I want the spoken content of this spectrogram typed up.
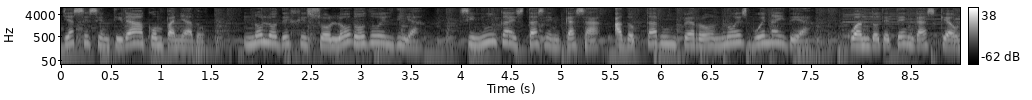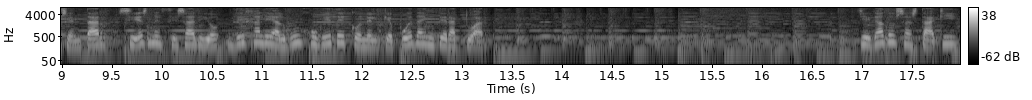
ya se sentirá acompañado. No lo dejes solo todo el día. Si nunca estás en casa, adoptar un perro no es buena idea. Cuando te tengas que ausentar, si es necesario, déjale algún juguete con el que pueda interactuar. Llegados hasta aquí,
